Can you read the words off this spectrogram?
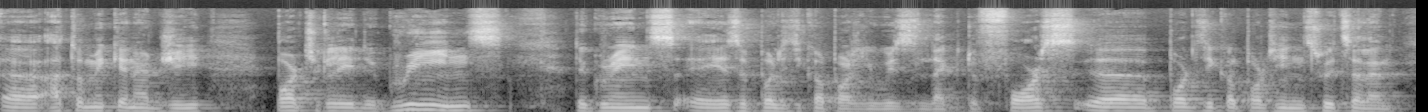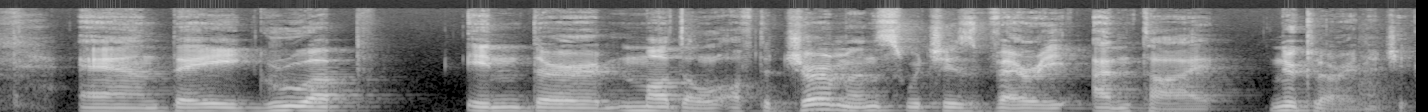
atomic energy, particularly the Greens. The Greens is a political party with like the fourth political party in Switzerland, and they grew up in their model of the Germans, which is very anti nuclear energy.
